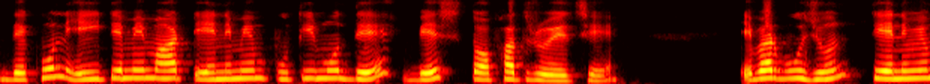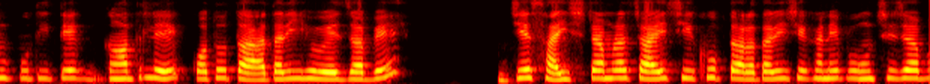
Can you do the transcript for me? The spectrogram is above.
দেখুন এইট এম এম আর টেন এম এম পুঁতির মধ্যে বেশ তফাত রয়েছে। এবার বুঝুন টেন এম এম পুঁতিতে গাঁথলে কত তাড়াতাড়ি হয়ে যাবে? যে সাইজটা আমরা চাইছি, খুব তাড়াতাড়ি সেখানে পৌঁছে যাব।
